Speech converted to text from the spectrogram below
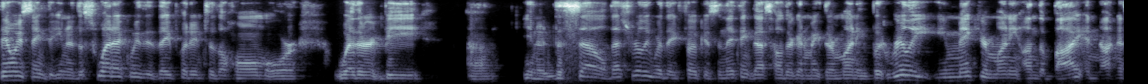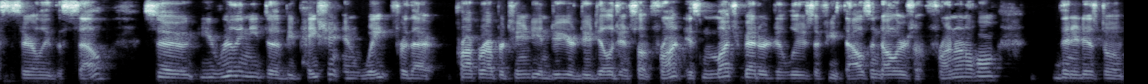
they always think that you know the sweat equity that they put into the home, or whether it be um, you know the sell, that's really where they focus, and they think that's how they're going to make their money. But really, you make your money on the buy and not necessarily the sell. So you really need to be patient and wait for that proper opportunity and do your due diligence up front. It's much better to lose a few thousand dollars up front on a home than it is to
